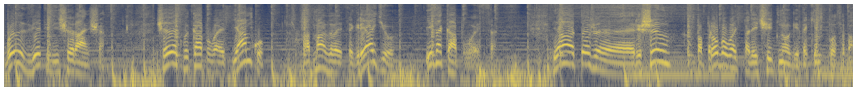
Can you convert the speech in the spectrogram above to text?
был известен еще раньше. Человек выкапывает ямку, обмазывается грязью и закапывается. Я тоже решил попробовать полечить ноги таким способом.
